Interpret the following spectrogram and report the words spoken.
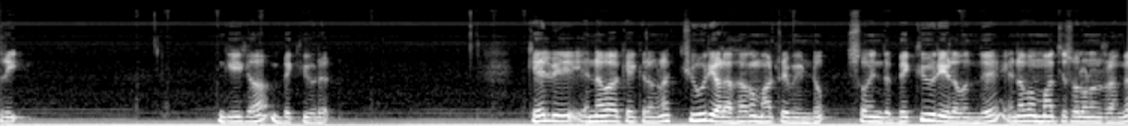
three giga becquerel கேள்வி என்னவா கேட்குறாங்கன்னா க்யூரி அழகாக மாற்ற வேண்டும். ஸோ இந்த பெக்யூரியில் வந்து என்னவா மாற்றி சொல்லணுன்றாங்க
